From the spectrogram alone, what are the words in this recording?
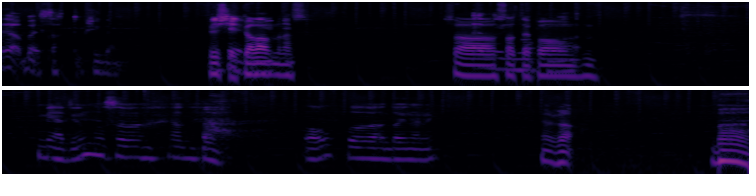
Ja, bare satt opp skyggene. Husker ikke hva det men altså. Så satt jeg på Medium, og så hadde all på dynamic. Ja. Bøh.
